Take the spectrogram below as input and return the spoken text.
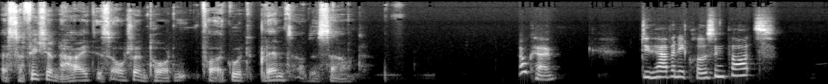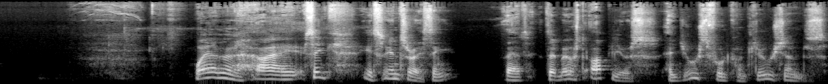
a sufficient height is also important for a good blend of the sound. Okay. Do you have any closing thoughts? Well, I think it's interesting that the most obvious and useful conclusions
